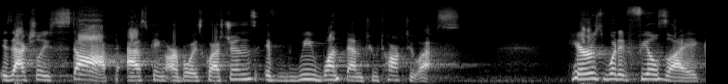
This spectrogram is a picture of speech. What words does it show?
is actually stop asking our boys questions if we want them to talk to us. Here's what it feels like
